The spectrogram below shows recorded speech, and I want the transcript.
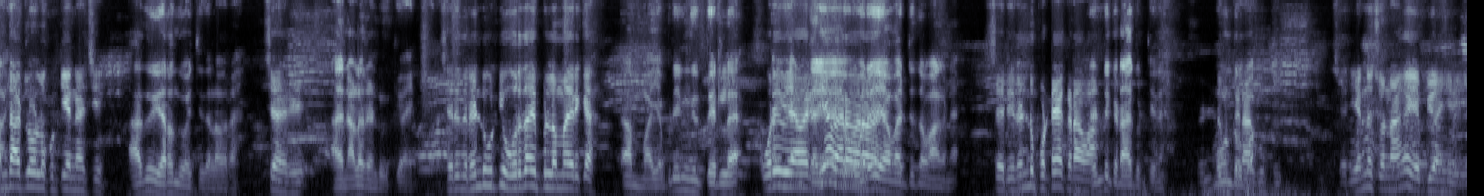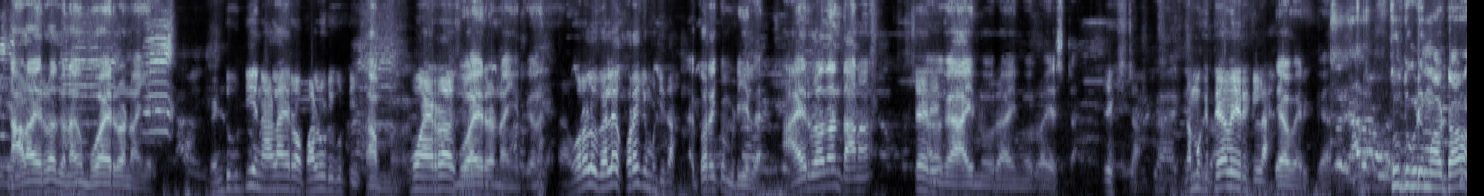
அந்த ஆட்டுல உள்ள குட்டி என்னாச்சு? அது இறந்து வச்சு தலைவர சரி. அதனால ரெண்டு குட்டி வாங்கி சரி இந்த ரெண்டு குட்டி ஒரு தாய் பிள்ளை மாதிரி இருக்க? ஆமா எப்படின்னு தெரியல. ஒரே வியாபாரியா வேற வேற ஒரே வியாபாரத்தை தான் வாங்கினேன். சரி ரெண்டு பொட்டையா கிடாவா? ரெண்டு கிடா ரெண்டு மூன்று கிடா ரூபா. குட்டி. சரி என்ன சொன்னாங்க? எப்படி வாங்கிருக்கீங்க நாலாயிரம் ரூபா சொன்னாங்க மூவாயிரம் ரூபான்னு வாங்கியிருக்கேன். ரெண்டு குட்டியே நாலாயிரம் ரூபாய் பால்குடி குட்டி. ஆமா. மூவாயிரம் ரூபாய் சொல்லி. மூவாயிரம் ரூபான்னு வாங்கியிருக்கேன். ஓரளவு விலை குறைக்க முடியுதா? குறைக்க முடியல. ஆயிரம் ரூபா தான் தானா? சரி. ஐநூறு ஐநூறு ரூபா எக்ஸ்ட்ரா எக்ஸ்ட்ரா நமக்கு தேவை இருக்குல்ல? தேவை இருக்கு. தூத்துக்குடி மாவட்டம்.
